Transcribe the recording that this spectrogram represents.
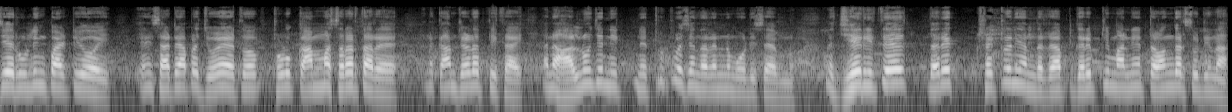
જે રૂલિંગ પાર્ટી હોય એની સાથે આપણે જોડાઈએ તો થોડું કામમાં સરળતા રહે. અને કામ ઝડપથી થાય. અને હાલનું જે નેત- નેતૃત્વ છે નરેન્દ્ર મોદી સાહેબનું જે રીતે દરેક ક્ષેત્રની અંદર ગરીબથી માનીને તવંગર સુધીના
